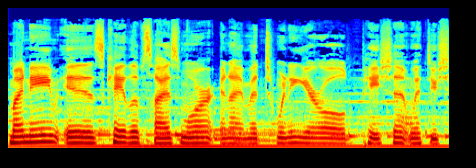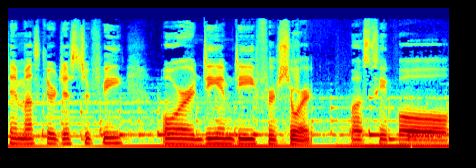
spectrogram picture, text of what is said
My name is Caleb Sizemore, and I'm a 20 year old patient with Duchenne muscular dystrophy, or DMD for short. Most people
